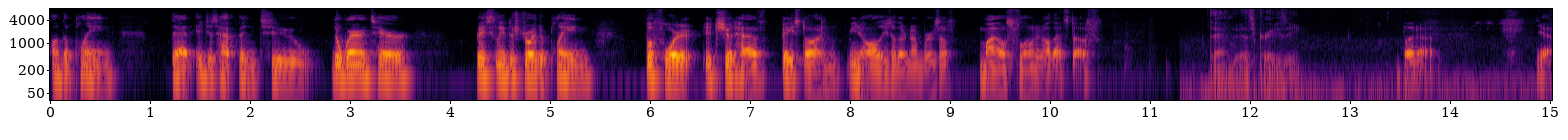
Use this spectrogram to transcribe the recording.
on the plane that it just happened to the wear and tear basically destroyed the plane before it should have based on you know all these other numbers of miles flown and all that stuff Damn, dude, that's crazy. but uh yeah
